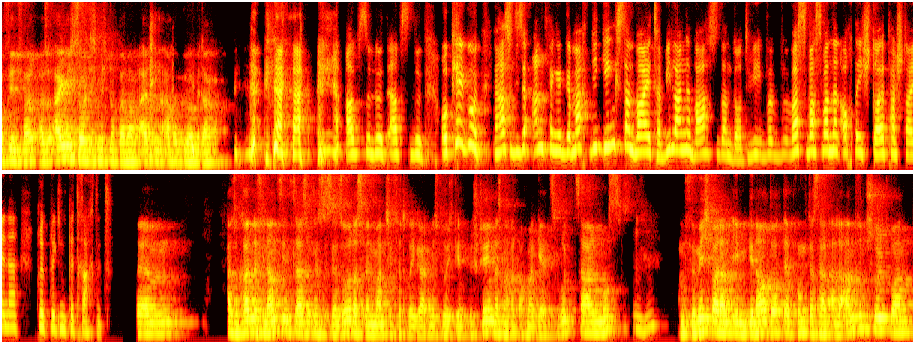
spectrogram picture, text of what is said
Auf jeden Fall. Also eigentlich sollte ich mich noch bei meinem alten Arbeitgeber bedanken. absolut, absolut. Okay, gut. Dann hast du diese Anfänge gemacht. Wie ging es dann weiter? Wie lange warst du dann dort? Wie, was, was waren dann auch die Stolpersteine rückblickend betrachtet? Ähm, also gerade in der Finanzdienstleistung ist es ja so, dass wenn manche Verträge halt nicht durchgehend bestehen, dass man halt auch mal Geld zurückzahlen muss. Mhm. Und für mich war dann eben genau dort der Punkt, dass halt alle anderen schuld waren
